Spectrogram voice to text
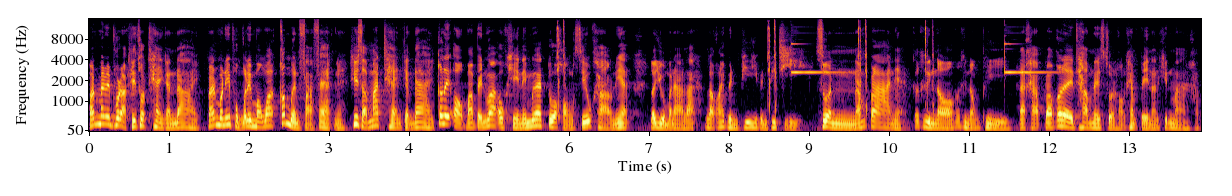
มันมันเป็น product ที่ทดแทนกันได้เพราะฉะนั้นวันนี้ผมก็เลยมองว่าก็เหมือนฝาแฝดไงที่สามารถแทนกันได้ ก็เลยออกมาเป็นว่าโอเค ในเมื่อตัวของซีอิ๊วขาวเนี่ยเราอยู่มานานละเราก็ให้เป็นพี่เป็นพี่ทีส่วนน้ำปลาเนี่ยก็คือน้องก็คือน้องพีนะครับเราก็เลยทำในส่วนของแคมเปญนั้นขึ้นมาครับ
